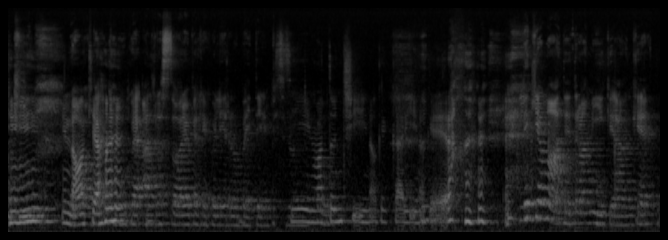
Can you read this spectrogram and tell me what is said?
il Nokia. No, comunque, altra storia perché quelli erano bei tempi. Sì, il mattoncino, che carino che era. le chiamate tra amiche anche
